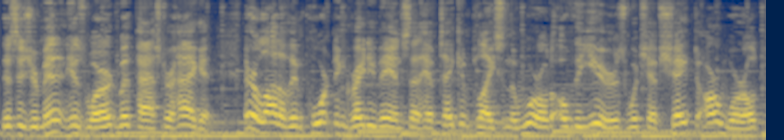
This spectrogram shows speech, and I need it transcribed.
This is your Minute in His Word with Pastor Haggett. There are a lot of important and great events that have taken place in the world over the years which have shaped our world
